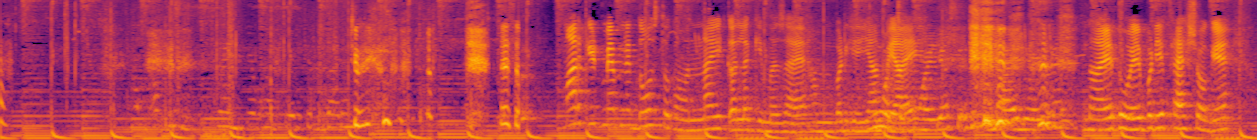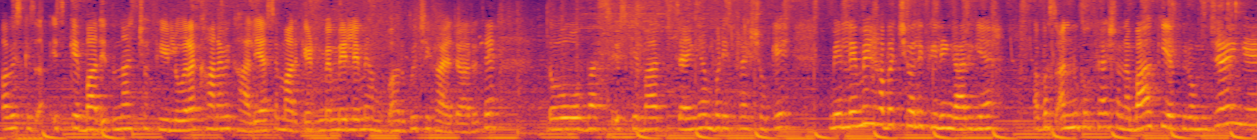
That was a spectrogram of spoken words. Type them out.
है. चोरी करना. मार्केट में अपने दोस्तों का होना एक अलग ही मज़ा है। हम बढ़िया यहाँ पे आए। नहाए धोए बढ़िया फ्रेश हो गए। अब इसके इसके बाद इतना अच्छा फील हो रहा है। खाना भी खा लिया ऐसे मार्केट में मेले में हम हर कुछ ही खाए जा रहे थे। तो बस इसके बाद जाएँगे हम बड़ी फ्रेश होके। मेले में अब अच्छी वाली फीलिंग आ रही है। अब बस अन्नू को फ्रेश होना बाकी है फिर हम जाएँगे।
